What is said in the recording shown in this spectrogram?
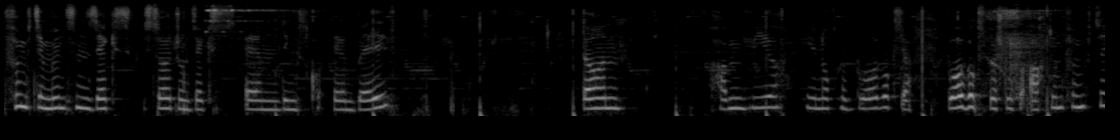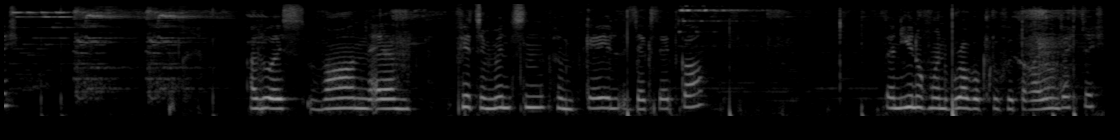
15 Münzen, 6 Search und 6 ähm, Dings ähm, Bell. Dann haben wir hier noch eine Brawlbox. Ja, Brawlbox bei Stufe 58. Also es waren ähm, 14 Münzen, 5 Gale, 6 Edgar. Dann hier noch meine Brawlbox Stufe 63.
